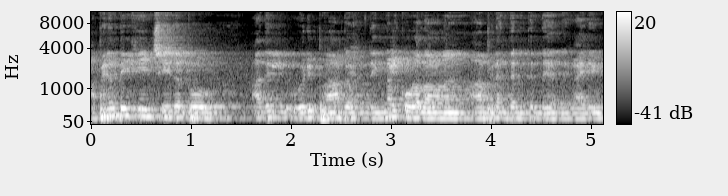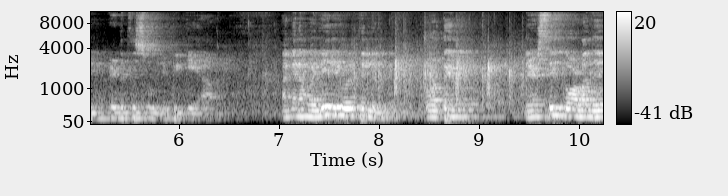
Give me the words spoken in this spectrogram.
അഭിനന്ദിക്കുകയും ചെയ്തപ്പോൾ അതിൽ ഒരു ഭാഗം നിങ്ങൾക്കുള്ളതാണ് അഭിനന്ദനത്തിന്റെ എന്ന കാര്യം എടുത്തു സൂചിപ്പിക്കുകയാണ്. അങ്ങനെ വലിയ രൂപത്തിൽ കോട്ടയം നഴ്സിംഗ് കോളേജ്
